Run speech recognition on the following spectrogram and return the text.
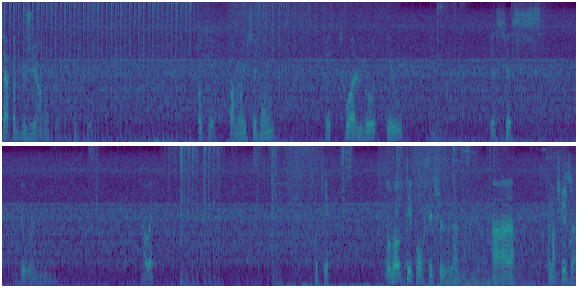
Ça va pas bouger, hein, donc... euh, Ok. Apparemment, lui, c'est bon. Et toi, l'autre, t'es où? Yes, yes. The win. Ah ouais. Ok. On va opter pour cette chose-là. Voilà. Ça marche mieux, ça. là.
